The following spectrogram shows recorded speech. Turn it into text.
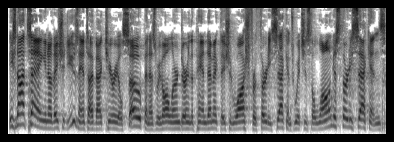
He's not saying, you know, they should use antibacterial soap, and as we've all learned during the pandemic, they should wash for 30 seconds, which is the longest 30 seconds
